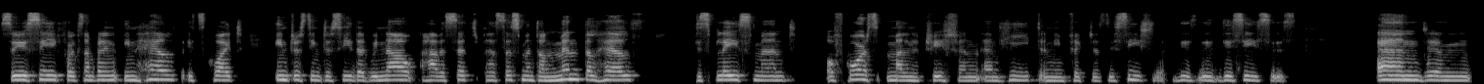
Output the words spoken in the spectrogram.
So you see, for example, in, in health, it's quite interesting to see that we now have a set assessment on mental health, displacement, of course, malnutrition and heat and infectious disease, diseases. And um,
